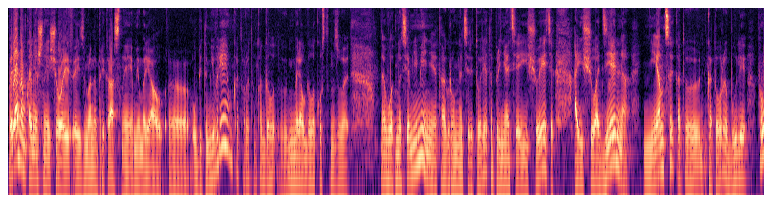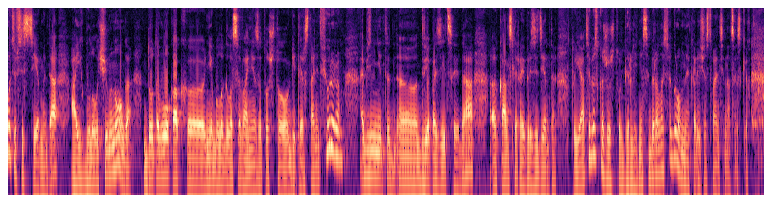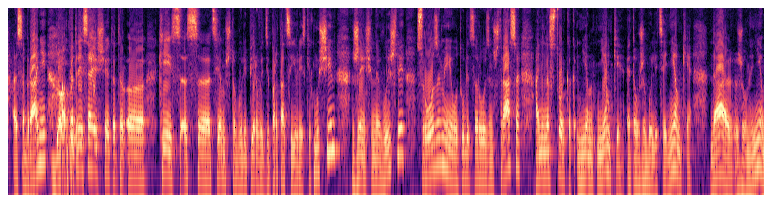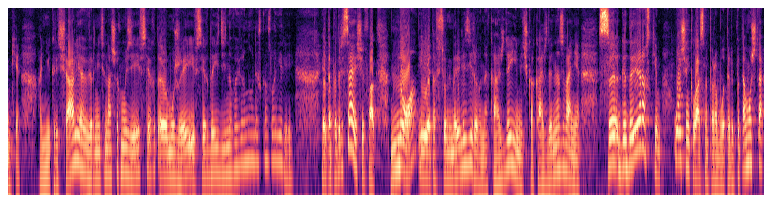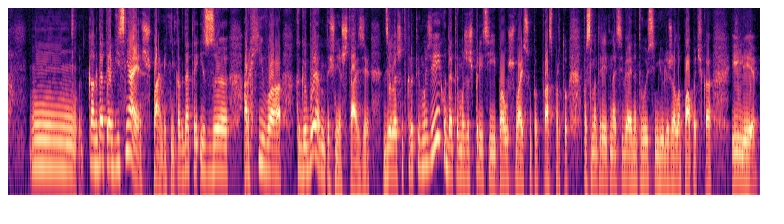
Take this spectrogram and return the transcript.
Рядом, конечно, еще избран прекрасный мемориал э, убитым евреям, который там как гол... мемориал Голокоста называют. Вот, но тем не менее, это огромная территория, это принятие еще этих. А еще отдельно немцы, которые, которые были против системы, да, а их было очень много. До того, как э, не было голосования за то, что Гитлер станет фюрером, объединит э, две позиции, да, э, канцлера и президента, то я тебе скажу, что в Берлине собиралось огромное количество антинацистских э, собраний. Да. Потрясающий этот э, кейс с тем, что были первые депортации еврейских мужчин, женщин женщины вышли с розами, и вот улица Розенштрассе, они настолько, нем, немки, это уже были те немки, да, жены немки, они кричали, верните наших музеев, всех, э, мужей и всех до единого вернули с концлагерей. Это потрясающий факт. Но, и это все мемориализировано, каждая имечко, каждое название. С ГДРовским очень классно поработали. работали, потому что когда ты объясняешь памятник, когда ты из архива КГБ, ну точнее Штази, делаешь открытый музей, куда ты можешь прийти и по Ушвайсу, по паспорту посмотреть на тебя и на твою семью лежала папочка, или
